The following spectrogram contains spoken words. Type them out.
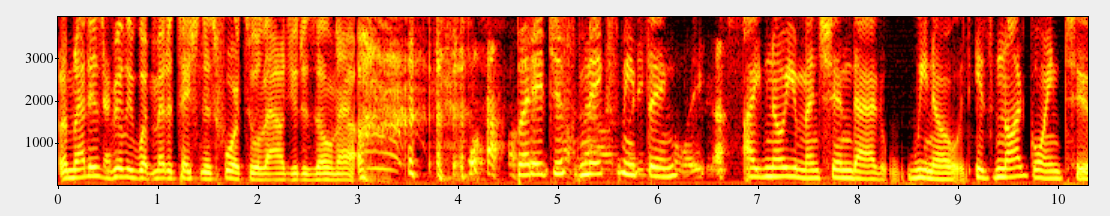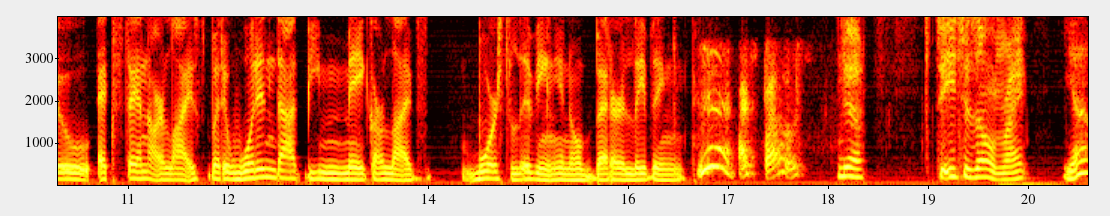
And that is really what meditation is for, to allow you to zone out. But it just makes me think. I know you mentioned that we know it's not going to extend our lives, but it, wouldn't that be make our lives worth living? You know, better living. Yeah, I suppose. Yeah. To each his own, right? Yeah.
